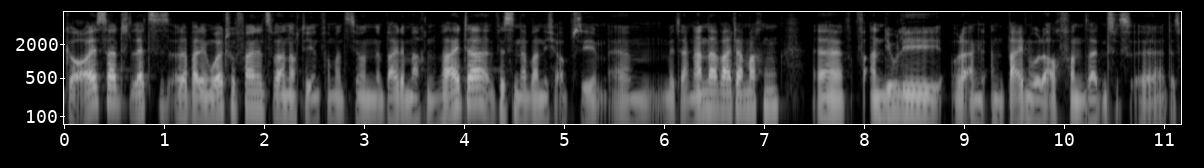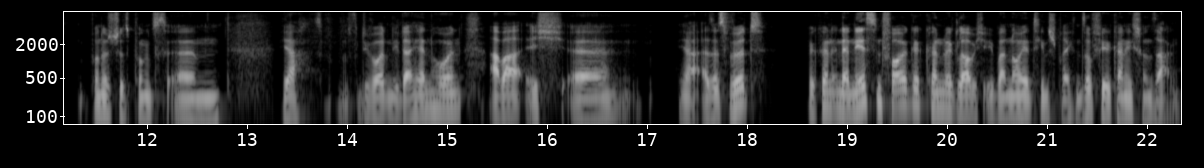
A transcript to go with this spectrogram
geäußert, letztes oder bei den World Tour Finals war noch die Information, beide machen weiter, wissen aber nicht, ob sie ähm, miteinander weitermachen. Äh, an Juli oder an, an beiden wurde auch von Seiten des, äh, des Bundesstützpunkts ähm, ja, die wollten die da hinholen. Aber ich, äh, ja, also es wird, wir können in der nächsten Folge können wir, glaube ich, über neue Teams sprechen. So viel kann ich schon sagen.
